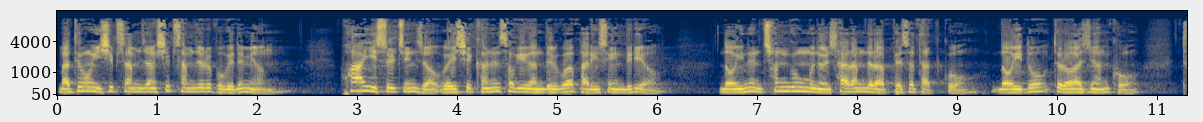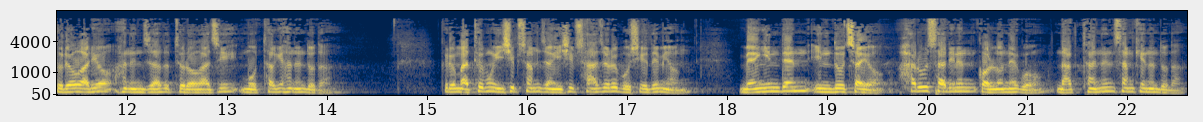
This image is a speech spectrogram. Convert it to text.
마태복음 23장 13절을 보게 되면 화 있을진저 외식하는 서기관들과 바리새인들이여 너희는 천국 문을 사람들 앞에서 닫고 너희도 들어가지 않고 들어가려 하는 자도 들어가지 못하게 하는도다. 그리고 마태복음 23장 24절을 보시게 되면 맹인된 인도자여 하루살이는 걸러내고 낙타는 삼키는도다.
